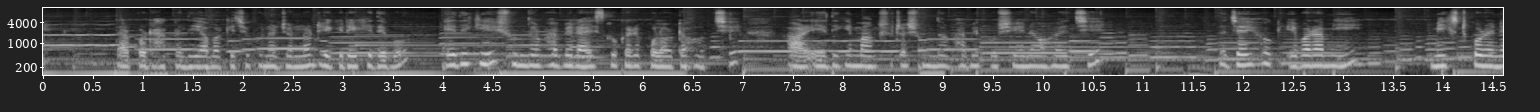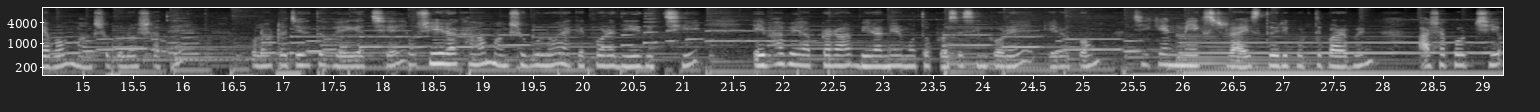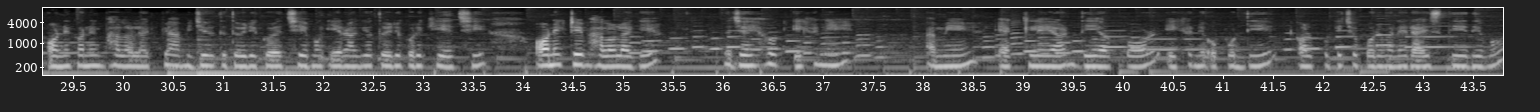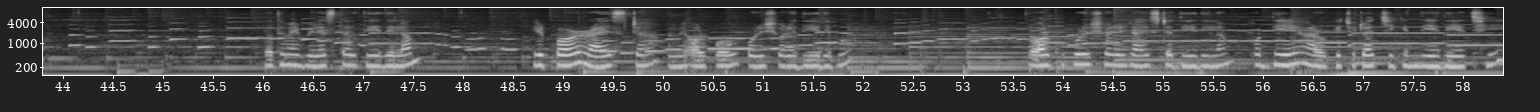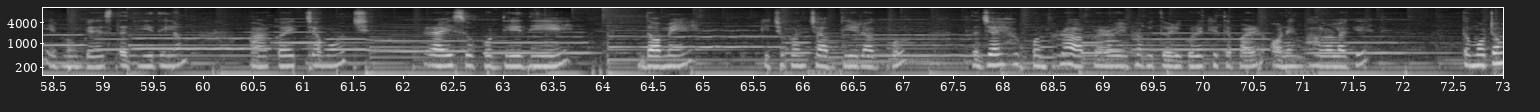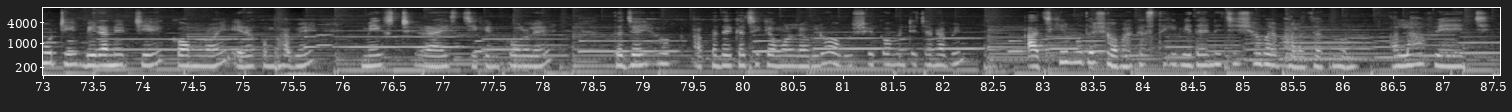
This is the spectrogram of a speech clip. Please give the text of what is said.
তারপর ঢাকনা দিয়ে আবার কিছুক্ষণের জন্য ঢেকে রেখে দেবো। এদিকে সুন্দরভাবে রাইস কুকারে পোলাওটা হচ্ছে, আর এদিকে মাংসটা সুন্দরভাবে কষিয়ে নেওয়া হয়েছে। যাই হোক, এবার আমি মিক্সড করে নেব মাংসগুলোর সাথে। পোলাওটা যেহেতু হয়ে গেছে, কষিয়ে রাখা মাংসগুলো এক এক করে দিয়ে দিচ্ছি। এভাবে আপনারা বিরিয়ানির মতো প্রসেসিং করে এরকম চিকেন মিক্সড রাইস তৈরি করতে পারবেন। আশা করছি অনেক অনেক ভালো লাগবে। আমি যেহেতু তৈরি করেছি এবং এর আগেও তৈরি করে খেয়েছি, অনেকটাই ভালো লাগে। যাই হোক, এখানে আমি এক লেয়ার দেওয়ার পর এখানে ওপর দিয়ে অল্প কিছু পরিমাণে রাইস দিয়ে দেব। প্রথমে বেরেস্তাও দিয়ে দিলাম। এরপর রাইসটা আমি অল্প পরিসরে দিয়ে দেব। অল্প পরিসরে রাইসটা দিয়ে দিলাম। ওপর দিয়ে আরও কিছুটা চিকেন দিয়ে দিয়েছি এবং বেরেস্তা দিয়ে দিলাম আর কয়েক চামচ রাইস উপর দিয়ে দিয়ে দমে কিছুক্ষণ চাপ দিয়ে রাখব। তো যাই হোক বন্ধুরা আপনারা এইভাবে তৈরি করে খেতে পারেন, অনেক ভালো লাগে। তো মোটামুটি বিরিয়ানির চেয়ে কম নয়, এরকমভাবে মিক্সড রাইস চিকেন করলে। তো যাই হোক, আপনাদের কাছে কেমন লাগল অবশ্যই কমেন্টে জানাবেন। আজকের মতো সবার কাছ থেকে বিদায় নিচ্ছি। সবাই ভালো থাকুন। আল্লাহ হাফেজ।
